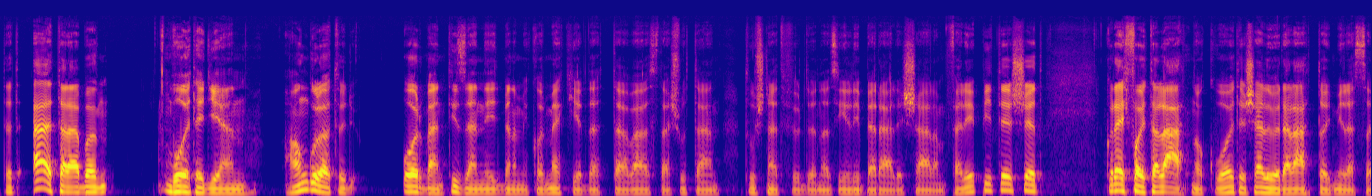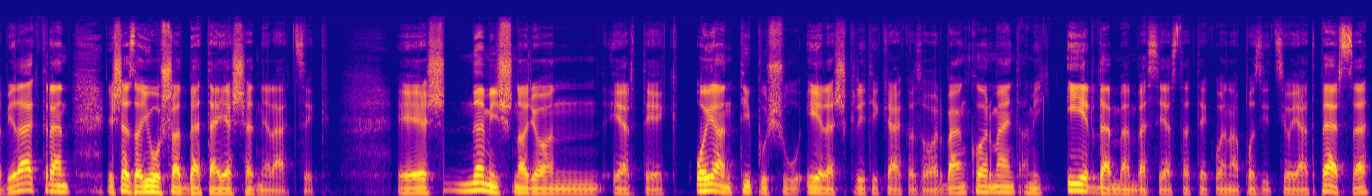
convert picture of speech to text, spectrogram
Tehát általában volt egy ilyen hangulat, hogy Orbán 14-ben, amikor meghirdette a választás után Tusnádfürdőn az illiberális állam felépítését, akkor egyfajta látnok volt, és előre látta, hogy mi lesz a világtrend, és ez a jóslat beteljesedni látszik. És nem is nagyon érték olyan típusú éles kritikák az Orbán kormányt, amik érdemben veszélyeztették volna a pozícióját. Persze,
